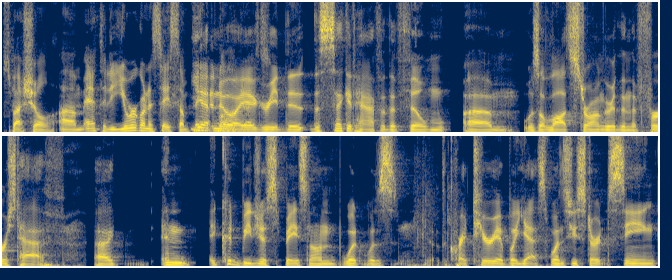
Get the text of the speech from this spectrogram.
special. Um, Anthony, you were going to say something. Yeah, no, I agree. the The second half of the film um, was a lot stronger than the first half, uh, and it could be just based on what was you know, the criteria. But yes, once you start seeing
